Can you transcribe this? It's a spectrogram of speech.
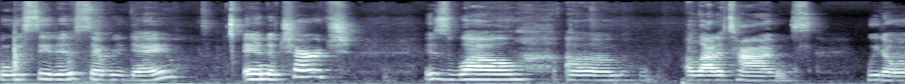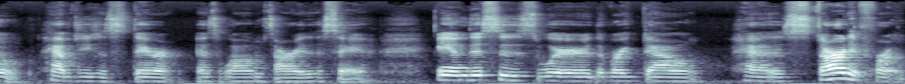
And we see this every day. In the church as well, um, a lot of times we don't have Jesus there as well, I'm sorry to say. And this is where the breakdown has started from.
